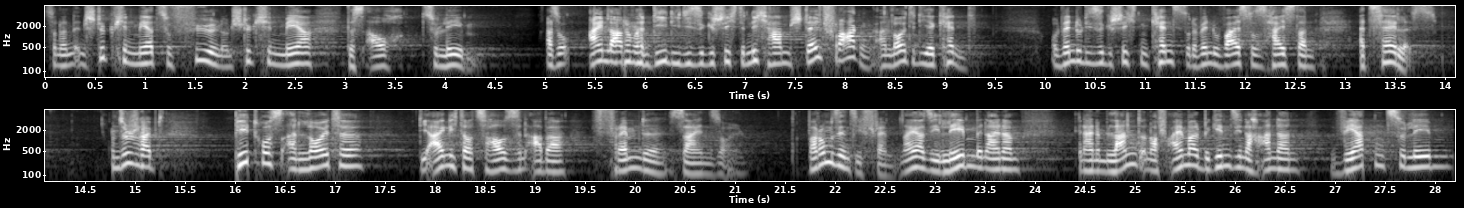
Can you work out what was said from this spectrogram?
sondern ein Stückchen mehr zu fühlen und ein Stückchen mehr das auch zu leben. Also Einladung an die, die diese Geschichte nicht haben, stellt Fragen an Leute, die ihr kennt. Und wenn du diese Geschichten kennst oder wenn du weißt, was es heißt, dann erzähl es. Und so schreibt Petrus an Leute, die eigentlich dort zu Hause sind, aber Fremde sein sollen. Warum sind sie fremd? Naja, sie leben in einem in einem Land und auf einmal beginnen sie nach anderen Werten zu leben.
